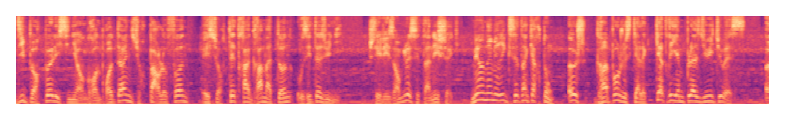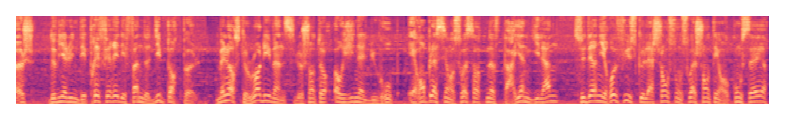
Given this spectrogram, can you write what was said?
Deep Purple est signé en Grande-Bretagne sur Parlophone et sur Tetragrammaton aux États-Unis. Chez les Anglais, c'est un échec. Mais en Amérique, c'est un carton. Hush grimpant jusqu'à la quatrième place du 8 US. Hush devient l'une des préférées des fans de Deep Purple. Mais lorsque Rod Evans, le chanteur originel du groupe, est remplacé en 69 par Ian Gillan, ce dernier refuse que la chanson soit chantée en concert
